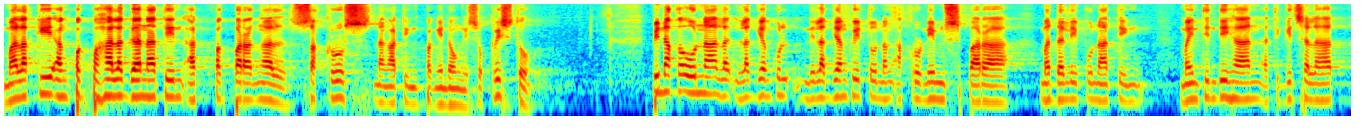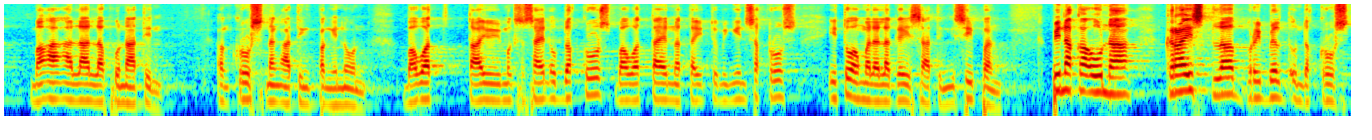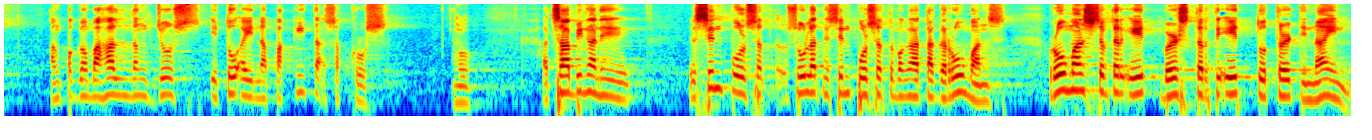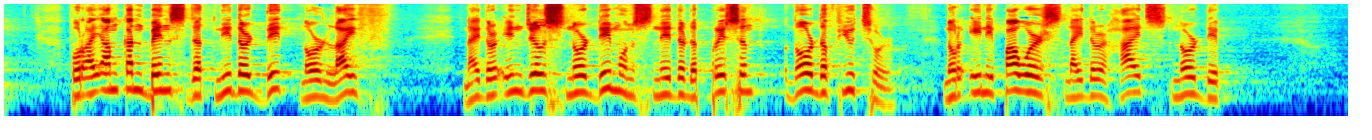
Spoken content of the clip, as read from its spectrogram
malaki ang pagpahalaga natin at pagparangal sa krus ng ating Panginoong Kristo? Pinakauna, la- lagyan ko, nilagyan ko ito ng acronyms para madali po nating maintindihan at higit sa lahat, maaalala po natin ang krus ng ating Panginoon. Bawat tayo magsasign of the cross, bawat time na tayo tumingin sa krus, ito ang malalagay sa ating isipan. Pinakauna, Christ love revealed on the cross. Ang pagmamahal ng Diyos, ito ay napakita sa krus. Oh. At sabi nga ni St. Paul, sa, sulat ni St. Paul sa mga taga-Romans, Romans chapter 8, verse 38 to 39. For I am convinced that neither death nor life, neither angels nor demons, neither the present nor the future, nor any powers, neither heights nor depth,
